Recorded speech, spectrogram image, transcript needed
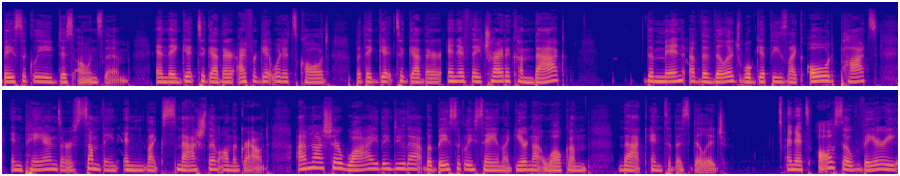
basically disowns them and they get together. I forget what it's called, but they get together. And if they try to come back, the men of the village will get these like old pots and pans or something and like smash them on the ground. I'm not sure why they do that, but basically saying like you're not welcome back into this village. And it's also very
